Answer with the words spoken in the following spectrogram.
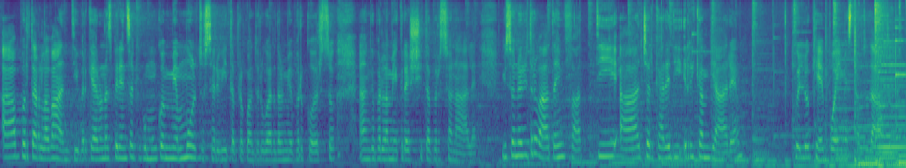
a portarla avanti perché era un'esperienza che comunque mi è molto servita per quanto riguarda il mio percorso e anche per la mia crescita personale. Mi sono ritrovata infatti a cercare di ricambiare quello che poi mi è stato dato.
